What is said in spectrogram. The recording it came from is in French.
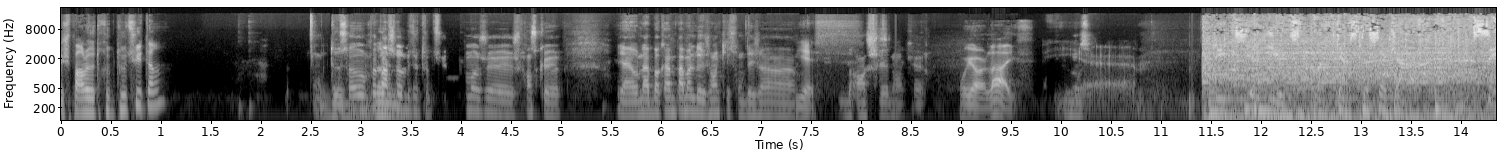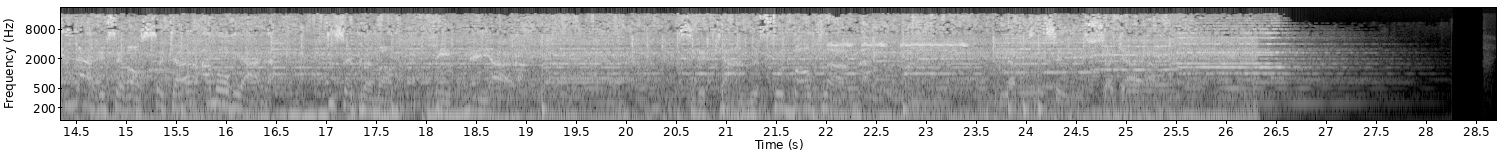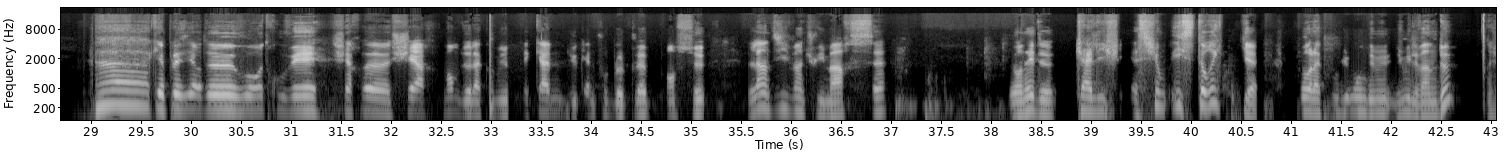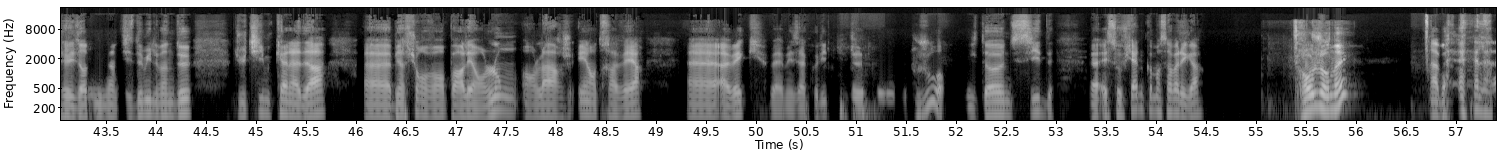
je parle le truc tout de suite, hein de, ça, on peut le tout de suite. Moi, je, je pense que y a, on a quand même pas mal de gens qui sont déjà yes. branchés. Donc, euh... We are live. Yeah. Les pionniers du podcast soccer. C'est la référence soccer à Montréal. Tout simplement les meilleurs. C'est le Cannes Football Club. La petite soccer. Ah, quel plaisir de vous retrouver, chers, euh, chers membres de la communauté Cannes du Cannes Football Club, en ce lundi 28 mars, journée de qualification historique pour la Coupe du Monde 2022, j'allais dire 2026-2022, du Team Canada. Euh, bien sûr, on va en parler en long, en large et en travers euh, avec bah, mes acolytes toujours, Milton, Sid et Sofiane. Comment ça va, les gars? Grosse journée ah ben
